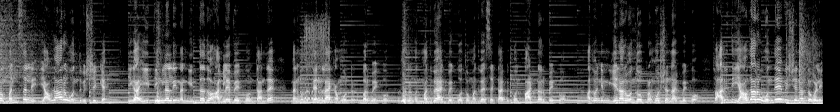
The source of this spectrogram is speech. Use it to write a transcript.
ನಿಮ್ಮ ಮನಸ್ಸಲ್ಲಿ ಯಾವ್ದಾದ್ರು ಒಂದು ವಿಷಯಕ್ಕೆ ಈಗ ಈ ತಿಂಗಳಲ್ಲಿ ನನ್ಗೆ ಇಂಥದ್ದು ಆಗಲೇಬೇಕು ಅಂತ ಅಂದರೆ ನನಗೊಂದು ಟೆನ್ ಲ್ಯಾಕ್ ಅಮೌಂಟ್ ಬರಬೇಕು, ಅಥವಾ ನನಗೊಂದು ಮದುವೆ ಆಗಬೇಕು, ಅಥವಾ ಮದುವೆ ಸೆಟ್ ಆಗಬೇಕು, ಒಂದು ಪಾರ್ಟ್ನರ್ ಬೇಕು, ಅಥವಾ ನಿಮ್ಗೆ ಏನಾದ್ರು ಒಂದು ಪ್ರಮೋಷನ್ ಆಗಬೇಕು. ಸೊ ಆ ರೀತಿ ಯಾವ್ದಾದ್ರು ಒಂದೇ ವಿಷಯನ ತಗೊಳ್ಳಿ.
